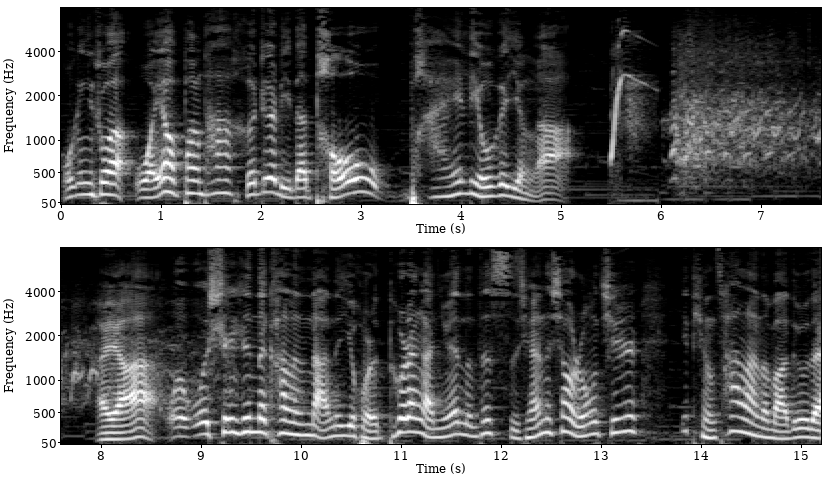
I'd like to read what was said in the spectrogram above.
我跟你说，我要帮他和这里的头排留个影啊。”哎呀，我我深深的看了男的一会儿，突然感觉呢，他死前的笑容其实也挺灿烂的吧，对不对？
